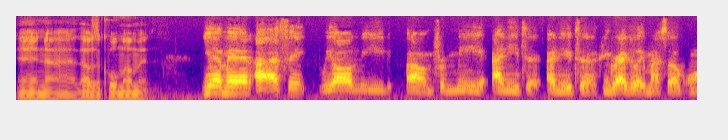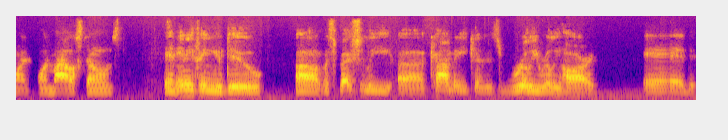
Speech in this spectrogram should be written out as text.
and uh, that was a cool moment. Yeah, man. I, I think we all need. Um, for me, I need to. I need to congratulate myself on on milestones in anything you do, um, especially uh, comedy, because it's really, really hard and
